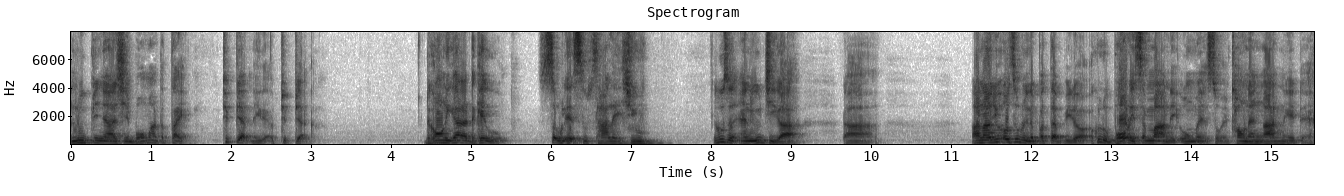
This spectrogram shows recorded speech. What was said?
အမှုပညာရှင်ဘောမတတိုက်ဖြစ်ပြနေတဲ့အဖြစ်ပြဒကောင်တွေကတကယ့်ကိုစုပ်လဲစူစားလဲယူအခုဆိုရင် NUG ကဒါအာနာယူအုပ်စုတွေနဲ့ပတ်သက်ပြီးတော့အခုလိုဘောတွေစမနေအောင်မယ်ဆိုရင်ထောင်နဲ့9နှစ်တည်း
